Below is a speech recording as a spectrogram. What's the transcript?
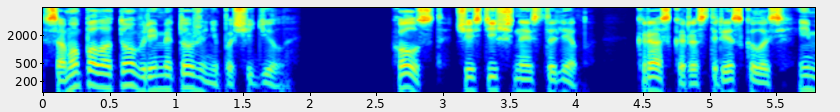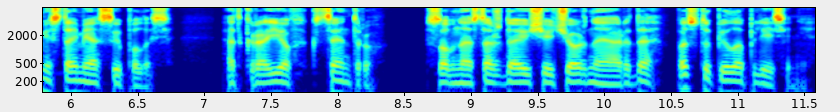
Само полотно время тоже не пощадило. Холст частично истлел, краска растрескалась и местами осыпалась. От краев к центру, словно осаждающая черная орда, подступила плесень.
